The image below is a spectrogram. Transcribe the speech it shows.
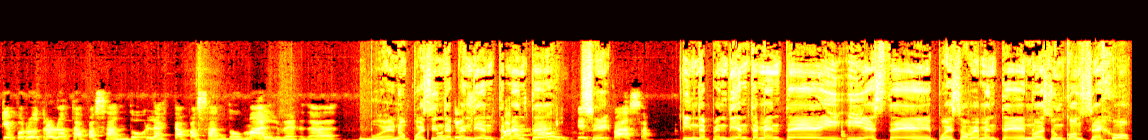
que por otra lo está pasando, la está pasando mal, ¿verdad? Bueno, pues independientemente, sí, pasa, Independientemente y, este, pues obviamente no es un consejo,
